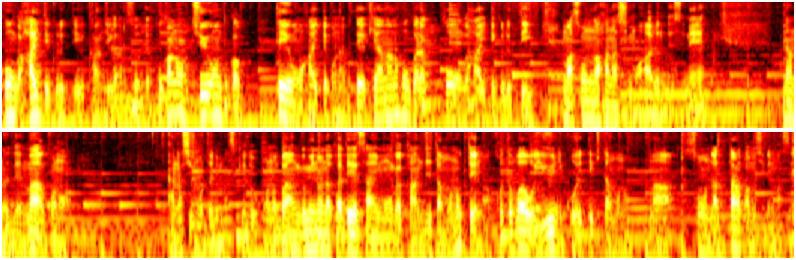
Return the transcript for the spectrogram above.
高音が入ってくるっていう感じがあるそうで他の中音とか低音は入ってこなくて毛穴の方から高音が入ってくるっていうまあそんな話もあるんですね。なのでまあこの話戻りますけどこの番組の中でサイモンが感じたものっていうのは言葉を言うに超えてきたもの。まあそうなったのかもしれません。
